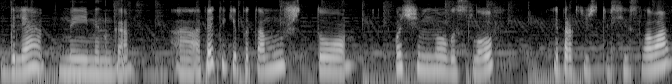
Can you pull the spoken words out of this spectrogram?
для нейминга. А, опять-таки потому, что очень много слов и практически все слова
